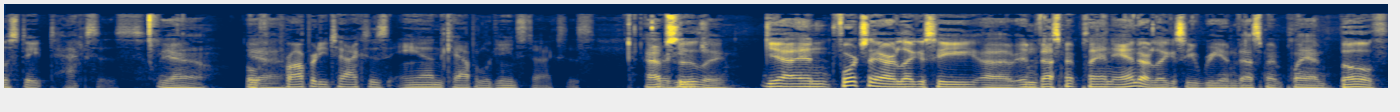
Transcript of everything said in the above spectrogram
estate taxes, Yeah, both yeah. property taxes and capital gains taxes. Absolutely. Yeah, and fortunately, our legacy uh, investment plan and our legacy reinvestment plan both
